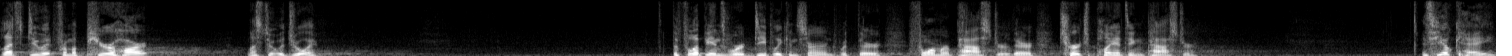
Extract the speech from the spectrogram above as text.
Let's do it from a pure heart. Let's do it with joy. The Philippians were deeply concerned with their former pastor, their church planting pastor. Is he okay?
